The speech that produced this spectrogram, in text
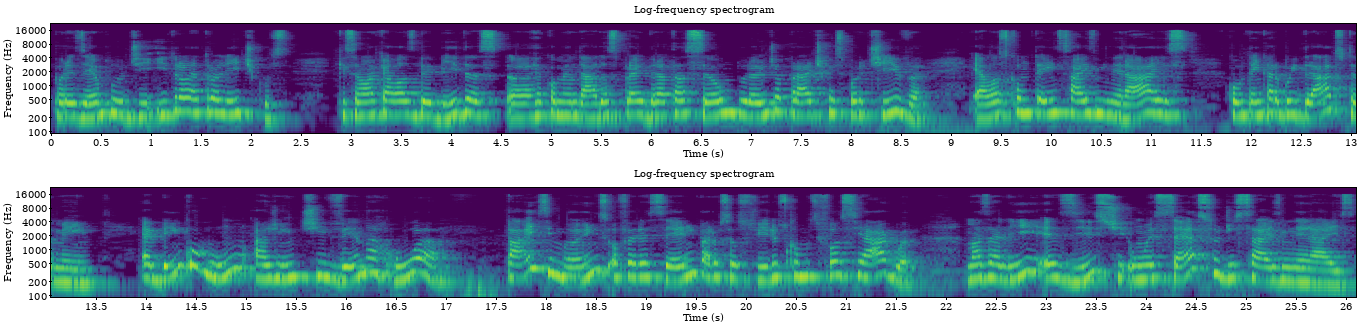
por exemplo, de hidroeletrolíticos, que são aquelas bebidas uh, recomendadas para hidratação durante a prática esportiva, elas contêm sais minerais, contêm carboidratos também. É bem comum a gente ver na rua pais e mães oferecerem para os seus filhos como se fosse água, mas ali existe um excesso de sais minerais.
